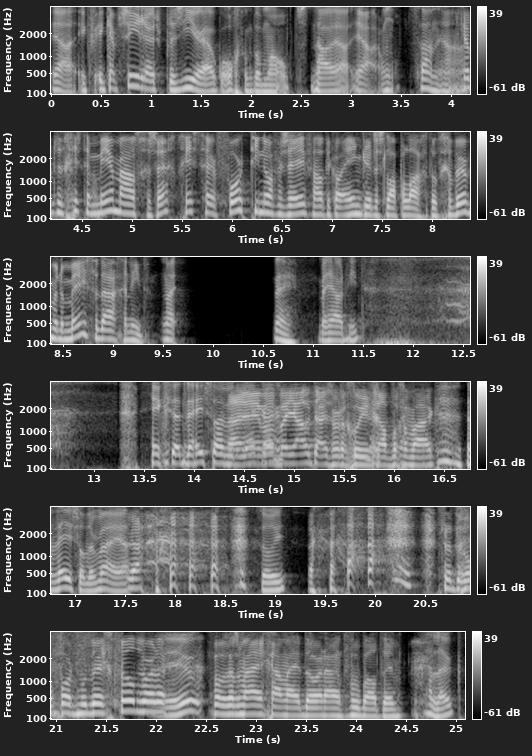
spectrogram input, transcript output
ja, ik, ik heb serieus plezier elke ochtend om eh, op te, nou ja, ja, om op te staan. Ja. Ik heb dit gisteren meermaals gezegd. Gisteren voor tien over zeven had ik al één keer de slappe lach. Dat gebeurt me de meeste dagen niet. Nee, bij jou niet. ik zet meestal even Nee, want bij jou thuis worden goede grappen gemaakt. Meestal erbij, ja. Ja. Sorry. Dat rapport moet weer gevuld worden. Volgens mij gaan wij door naar het voetbal, Tim. Ja, leuk.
